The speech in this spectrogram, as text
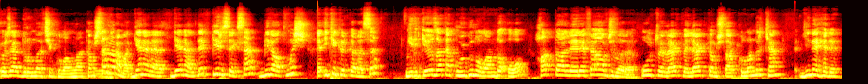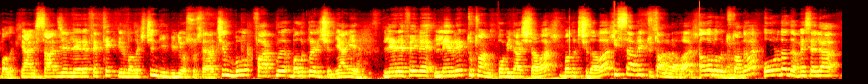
özel durumlar için kullanılan kamışlar var ama genel, genelde 1.80, 1.60, e, 2.40 arası Gidiyor zaten uygun olan da o. Hatta LRF avcıları ultra light ve light kamışlar kullanırken yine hedef balık. Yani sadece LRF tek bir balık için değil biliyorsun Serhat'cığım. Bu farklı balıklar için. Yani LRF ile levrek tutan hobidaş da var, balıkçı da var, istavrit tutan da var, alabalık tutan da var. Orada da mesela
